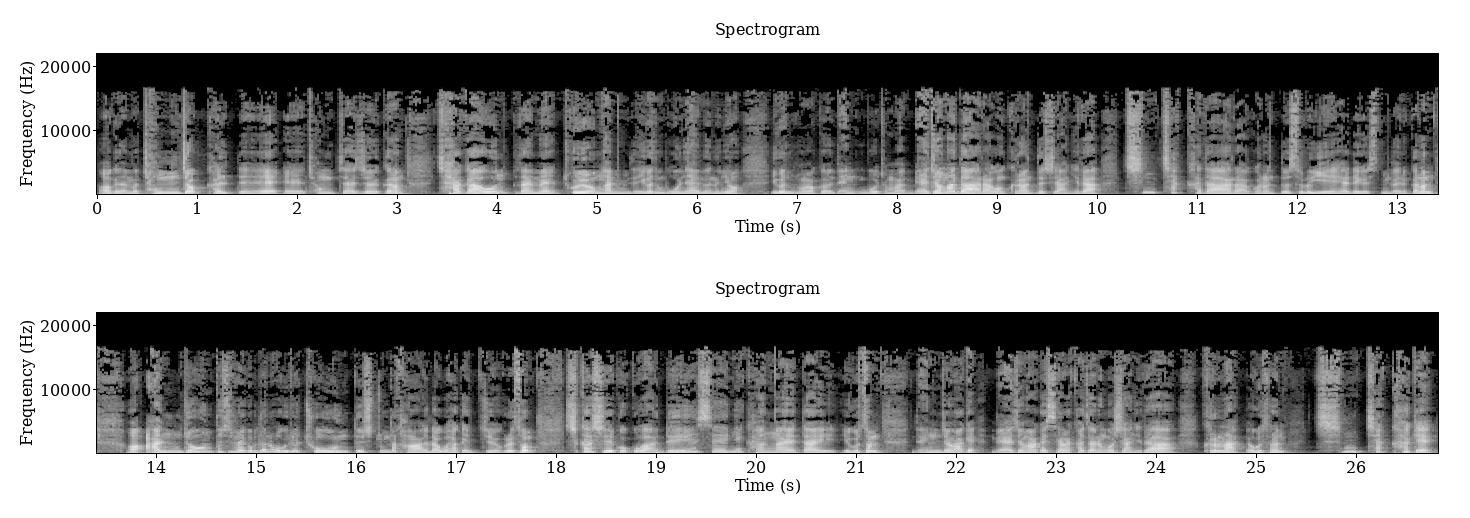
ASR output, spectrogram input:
어 그다음에 정적할 때 정자죠. 그러니까는 차가운 그다음에 조용함입니다. 이것은 뭐냐면은요. 이건 정말 그냉뭐 정말 매정하다라고 그런 뜻이 아니라 침착하다라고 하는 뜻으로 이해해야 되겠습니다. 그러니까는 어 안 좋은 뜻이라기보다는 오히려 좋은 뜻이 좀 더 강하다고 하겠죠. 그래서 시카시 고코와 레센이 강하에 따이 이것은 냉정하게 매정하게 생각하자는 것이 아니라 그러나 여기서는 침착하게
